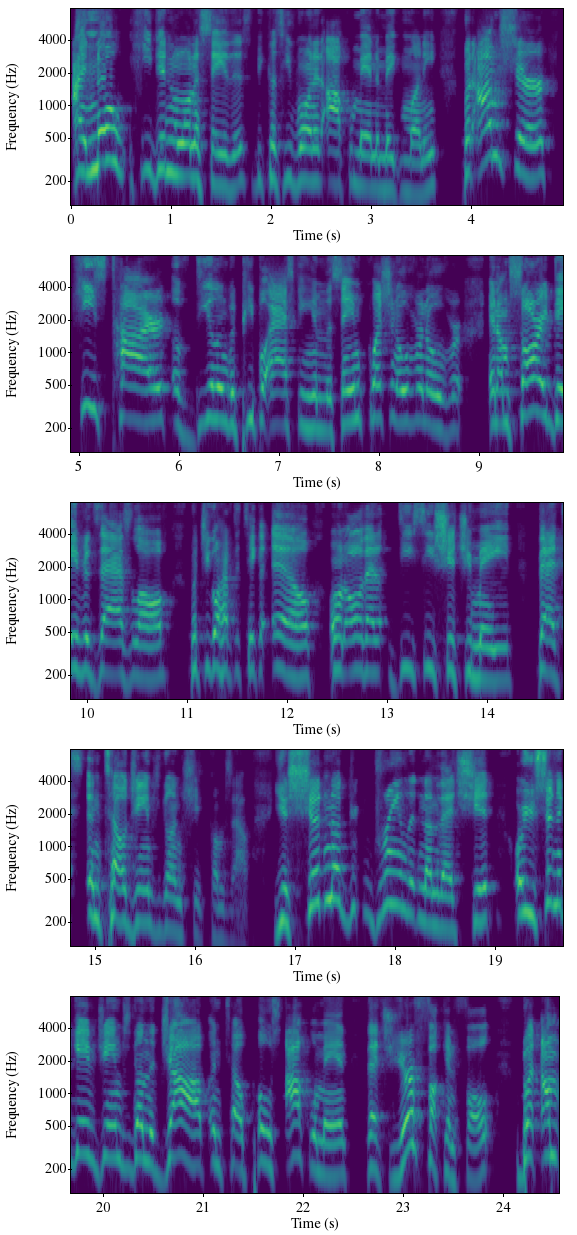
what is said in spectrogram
I know he didn't want to say this because he wanted Aquaman to make money, but I'm sure he's tired of dealing with people asking him the same question over and over. And I'm sorry, David Zaslav, but you're gonna have to take a L on all that DC shit you made that's until James Gunn shit comes out. You shouldn't have greenlit none of that shit, or you shouldn't have gave James Gunn the job until post Aquaman. That's your fucking fault. But I'm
